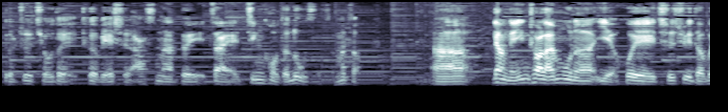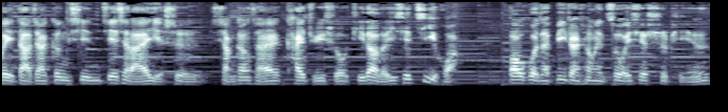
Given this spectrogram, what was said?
各支球队，特别是阿森纳队在今后的路子怎么走。啊，亮点英超栏目呢也会持续的为大家更新。接下来也是像刚才开局时候提到的一些计划，包括在 B 站上面做一些视频，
